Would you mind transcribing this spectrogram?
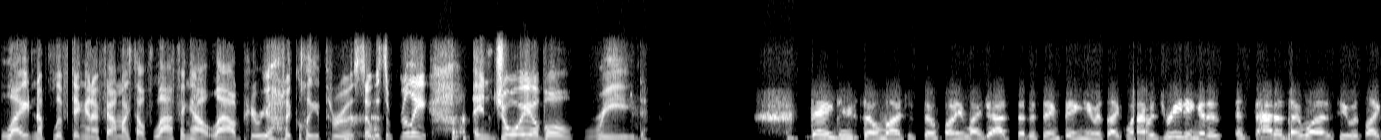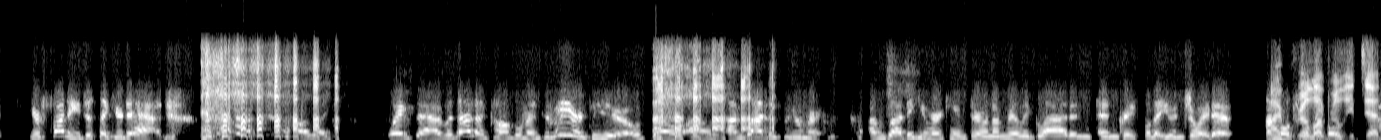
light and uplifting. And I found myself laughing out loud periodically through it. So it was a really enjoyable read. Thank you so much. It's so funny. My dad said the same thing. He was like, when I was reading it, as, as sad as I was, he was like, You're funny, just like your dad. I was like, wait, Dad, was that a compliment to me or to you? So um, I'm glad the humor, I'm glad the humor came through, and I'm really glad and, and grateful that you enjoyed it. I really, levels. really did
